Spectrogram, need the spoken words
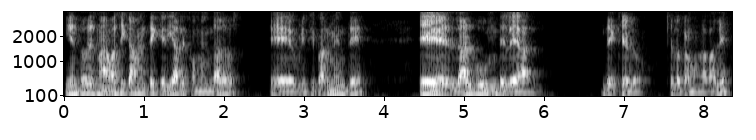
Y entonces, nada, básicamente quería recomendaros eh, principalmente el álbum de Leal, de Kelo, Kelo Kamada, ¿vale?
